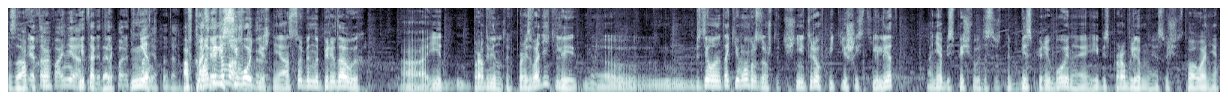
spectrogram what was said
запаха Это понятно. и так это далее. по- это Нет, понятно, да. автомобили это важно, сегодняшние, особенно передовых а, и продвинутых производителей, э, сделаны таким образом, что в течение 3, 5, 6 лет они обеспечивают достаточно бесперебойное и беспроблемное существование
